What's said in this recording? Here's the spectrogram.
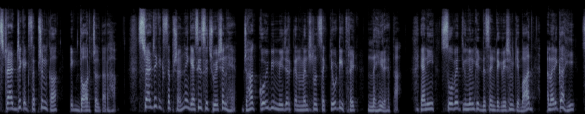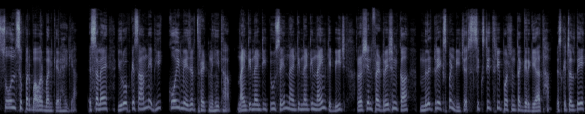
स्ट्रेटजिक एक्सेप्शन का एक दौर चलता रहा। स्ट्रेटजिक एक्सेप्शन एक ऐसी सिचुएशन है जहाँ कोई भी मेजर कन्वेंशनल सिक्योरिटी थ्रेट नहीं रहता। यानी सोवियत यूनियन के डिसइंटीग्रेशन के बाद अमेरिका ही सोल सुपर पावर बन के रह गया। इस समय यूरोप के सामने भी कोई मेजर थ्रेट नहीं था। 1992 से 1999 के बीच रशियन फेडरेशन का मिलिट्री एक्सपेंडिचर 63 परसेंट तक गिर गया था। इसके चलते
